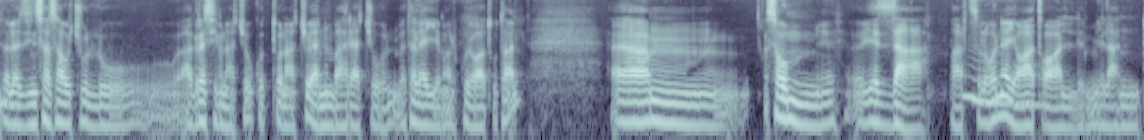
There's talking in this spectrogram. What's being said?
ስለዚህ እንስሳዎች ሁሉ አግሬሲቭ ናቸው፣ ቁጡ ናቸው። ያንን ባህሪያቸውን በተለያየ መልኩ ያዋጡታል። ሰውም የዛ part ስለሆነ ያዋጠዋል የሚል አንድ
